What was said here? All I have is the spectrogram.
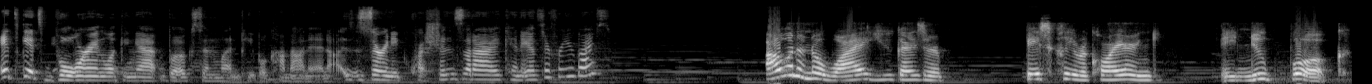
it gets boring looking at books and letting people come on in. Uh, Is there any questions that I can answer for you guys? I want to know why you guys are basically requiring a new book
